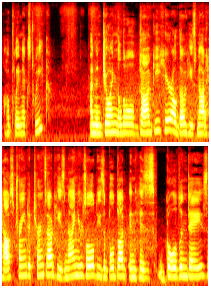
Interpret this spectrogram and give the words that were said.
hopefully next week. I'm enjoying the little doggy here, although he's not house trained, it turns out. He's nine years old. He's a bulldog in his golden days,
